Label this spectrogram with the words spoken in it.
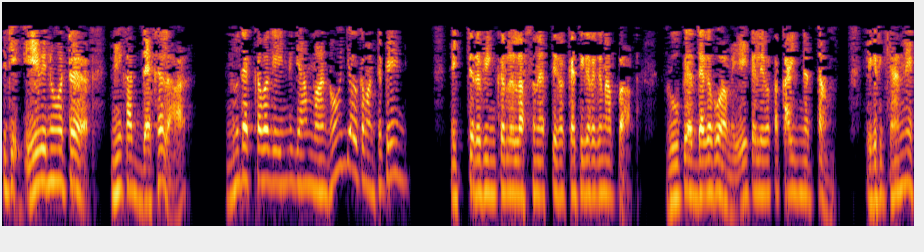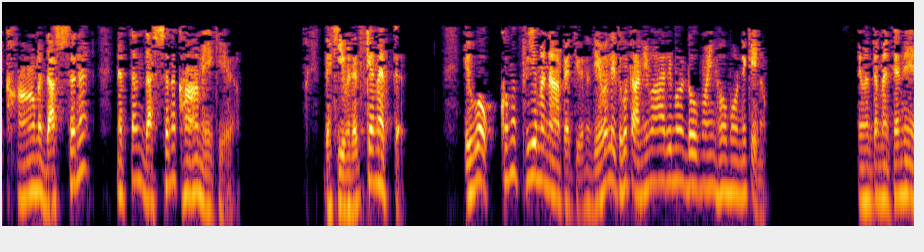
ඉතින් ඒ වෙනුවට මේකත් දැකලා නොදැක්කා වගේ ඉන්න ගියාම මා නෝන්ජල්කමන්ට පේන්නේ. එච්චර පින් කරලා ලස්සනත් එකක් ඇති කරගෙන අප්පා. රූපයක් දැකපුවාම ඒක ලෙවකක් අයින් නැත්තම් ඒකට කියන්නේ කාම දස්සන නැත්තම් දස්සන කාමයේ කියලා. දැකීම නැති කැමැත්ත. ඒව ඔක්කොම ප්‍රියමනාප ඇති වෙන දේවල්. එතකොට අනිවාර්යයෙන්ම ඩෝපමයින් හෝමෝන් එක එනවා. එහෙනම් තමයි කියන්නේ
